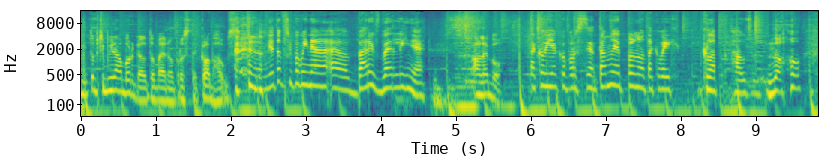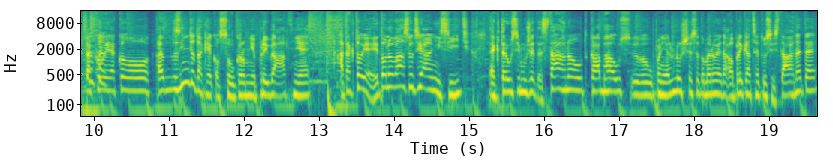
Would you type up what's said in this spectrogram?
mě to připomíná bordel to jméno, prostě Clubhouse. Mně to připomíná uh, bary v Berlíně. A nebo, Takový jako prostě, tam je plno takových clubhouseů. No, takový jako, a zní to tak jako soukromně, privátně. A tak to je, je to nová sociální síť, eh, kterou si můžete stáhnout, Clubhouse, eh, úplně jednoduše se to jmenuje, ta aplikace, tu si stáhnete.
